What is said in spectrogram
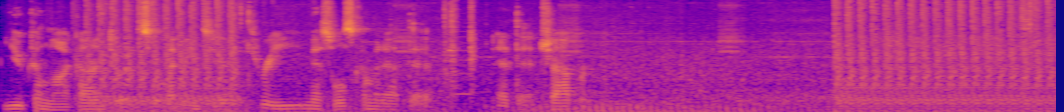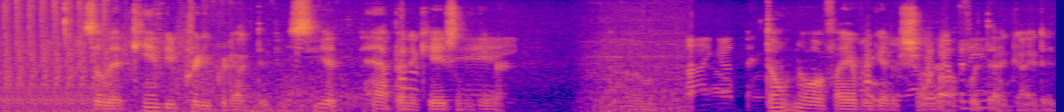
you can lock onto it. So that means you have three missiles coming at that at that chopper. So that can be pretty productive. You'll see it happen occasionally here. Um, I don't know if I ever get a shot off with that guided.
